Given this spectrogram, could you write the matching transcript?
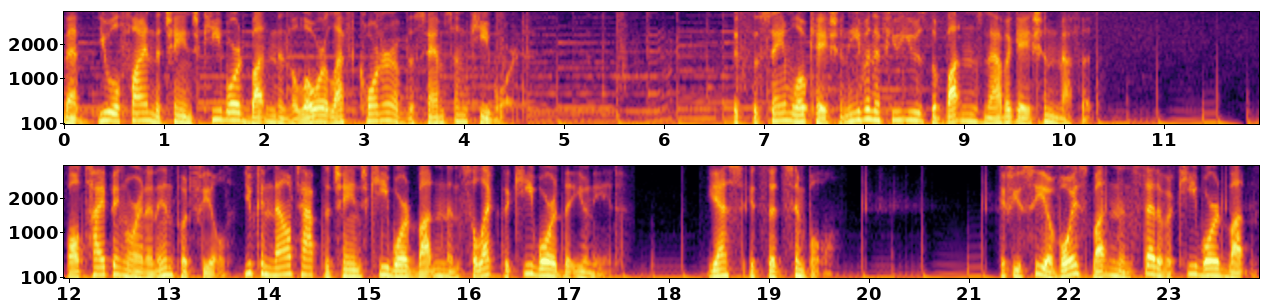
Then, you will find the Change Keyboard button in the lower left corner of the Samsung keyboard. It's the same location even if you use the button's navigation method. While typing or in an input field, you can now tap the Change Keyboard button and select the keyboard that you need. Yes, it's that simple. If you see a voice button instead of a keyboard button,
